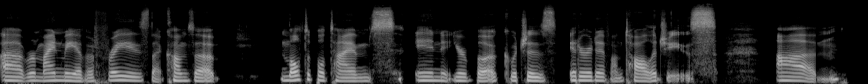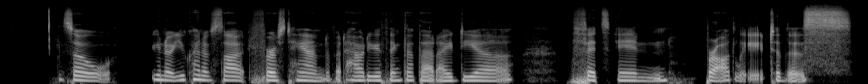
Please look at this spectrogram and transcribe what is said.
uh, remind me of a phrase that comes up multiple times in your book, which is iterative ontologies. Um, so, you know, you kind of saw it firsthand, but how do you think that that idea fits in broadly to this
